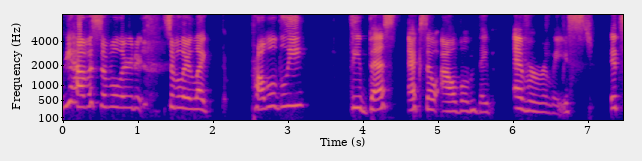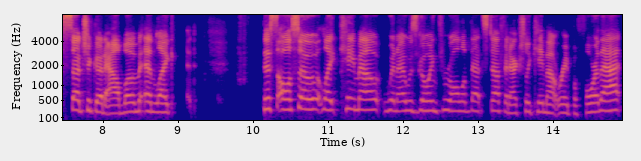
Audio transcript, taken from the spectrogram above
we have a similar, similar like probably the best EXO album they've ever released. It's such a good album, and like this also like came out when I was going through all of that stuff. It actually came out right before that,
